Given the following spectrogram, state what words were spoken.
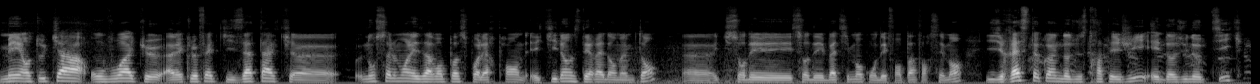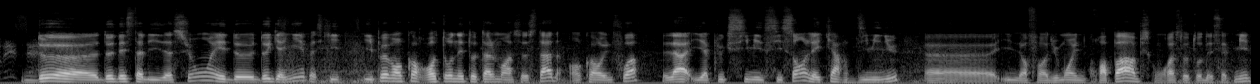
Mais en tout cas, on voit que avec le fait qu'ils attaquent non seulement les avant-postes pour les reprendre et qu'ils lancent des raids en même temps, qui sont des, sur des bâtiments qu'on défend pas forcément, ils restent quand même dans une stratégie et dans une optique de, déstabilisation et de gagner parce qu'ils peuvent encore retourner totalement à ce stade, encore une fois, Là, il n'y a plus que 6600, l'écart diminue. Euh, enfin, du moins, il ne croit pas, hein, puisqu'on reste autour des 7000.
